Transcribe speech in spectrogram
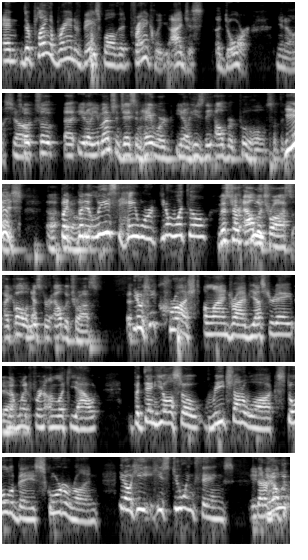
and they're playing a brand of baseball that, frankly, I just adore. You know, so so, so uh, you know, you mentioned Jason Heyward. You know, he's the Albert Pujols of the. He Cubs. is. Uh, but you know, but at least Heyward, you know what though? Mr. Albatross, least, I call him yeah. Mr. Albatross. you know, he crushed a line drive yesterday yeah. that went for an unlucky out. But then he also reached on a walk, stole a base, scored a run. You know, he he's doing things that are. You know what,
